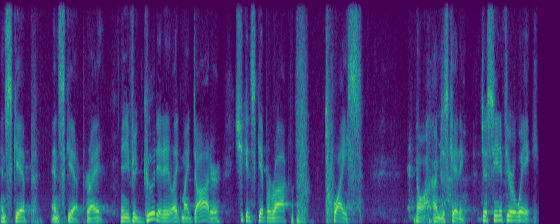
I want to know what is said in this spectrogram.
and skip and skip, right? And if you're good at it, like my daughter, she can skip a rock twice. No, I'm just kidding. Just seeing if you're awake.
